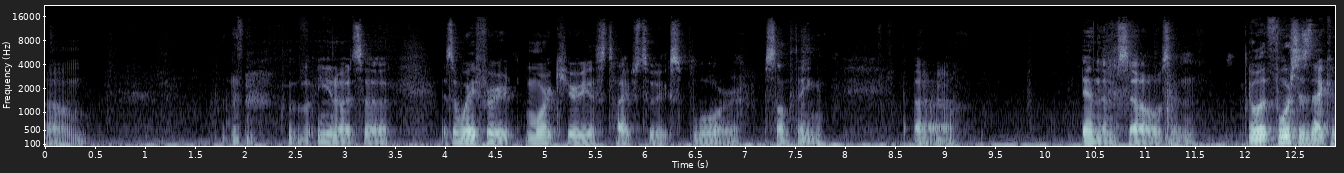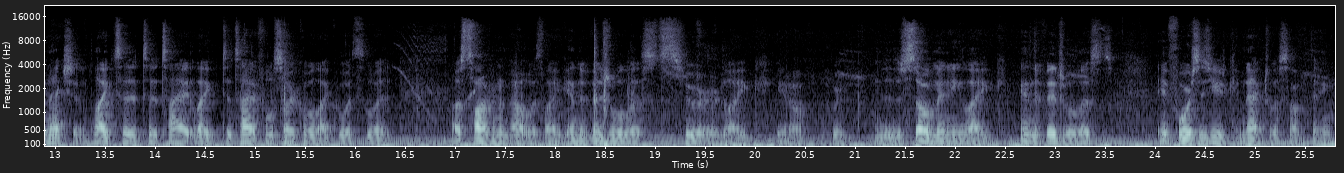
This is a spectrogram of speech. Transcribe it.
um, you know it's a it's a way for more curious types to explore something uh, Mhm. in themselves and well it forces that connection like to, to tie it like to tie it full circle like with what I was talking about with like individualists who are like you know there's so many like individualists it forces you to connect with something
